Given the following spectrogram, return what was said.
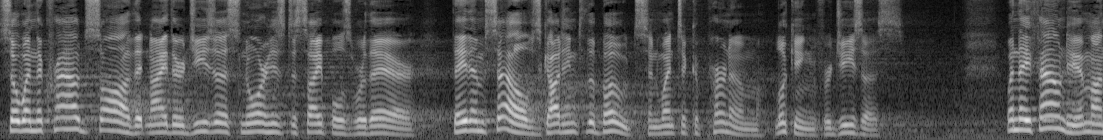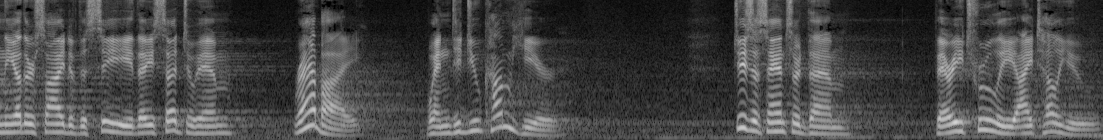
So when the crowd saw that neither Jesus nor his disciples were there, they themselves got into the boats and went to Capernaum looking for Jesus. When they found him on the other side of the sea, they said to him, Rabbi, when did you come here? Jesus answered them, very truly, I tell you,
